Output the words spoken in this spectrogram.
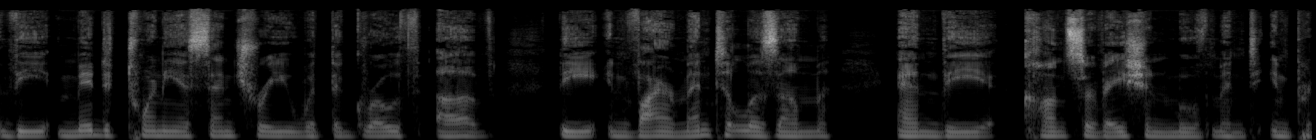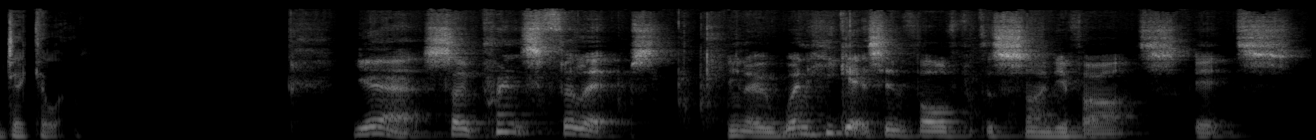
the mid 20th century with the growth of the environmentalism and the conservation movement in particular. Yeah, so Prince Philip's, you know, when he gets involved with the Society of Arts, it's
